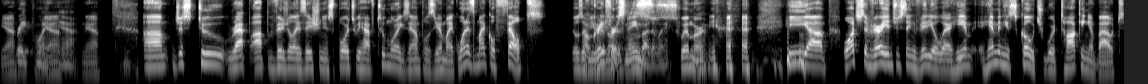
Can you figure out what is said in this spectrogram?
yeah Great point. Yeah. Yeah. yeah um just to wrap up visualization in sports we have two more examples here mike one is michael phelps those of Oh, you great first name, by the way. swimmer yeah. he um watched a very interesting video where he him him and his coach were talking about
